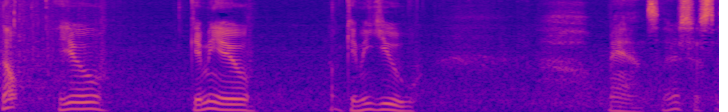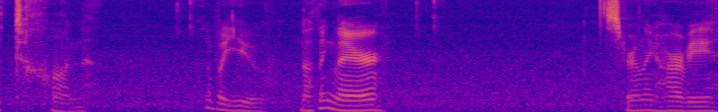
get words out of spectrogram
Nope, you. Give me you. No, give me you. Oh, man, so there's just a ton. What about you? Nothing there. Sterling Harvey.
